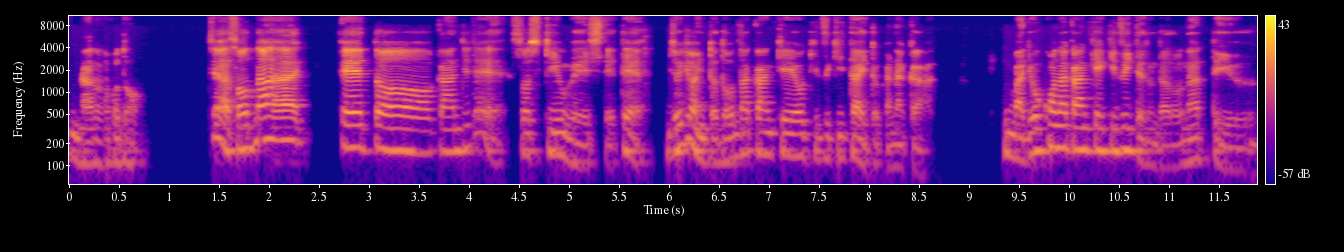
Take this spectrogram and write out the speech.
なるほど。じゃあ、そんなえっと、感じで組織運営してて、従業員とどんな関係を築きたいとか、なんか、まあ、良好な関係築いてるんだろうなっていう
